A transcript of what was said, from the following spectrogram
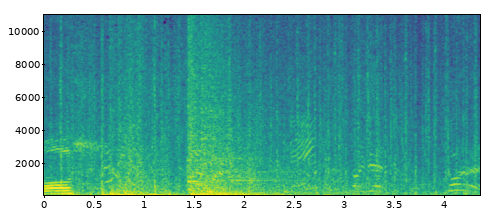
Vamos. Estoy bien. ¡Corre!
